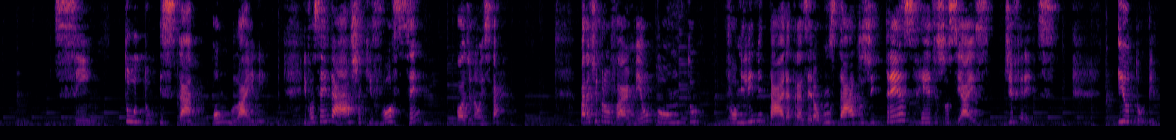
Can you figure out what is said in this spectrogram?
Sim, tudo está online. E você ainda acha que você pode não estar? Para te provar meu ponto, vou me limitar a trazer alguns dados de três redes sociais diferentes. YouTube.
